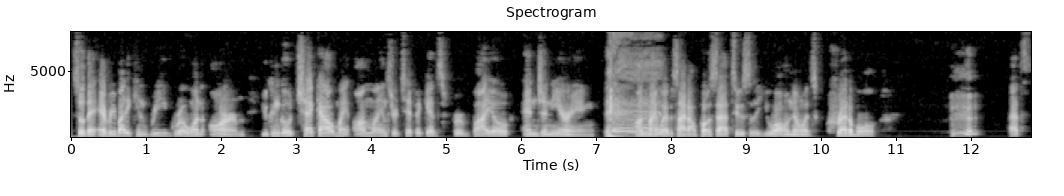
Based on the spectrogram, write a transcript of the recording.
so that everybody can regrow an arm. You can go check out my online certificates for bioengineering on my website. I'll post that too so that you all know it's credible. That's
